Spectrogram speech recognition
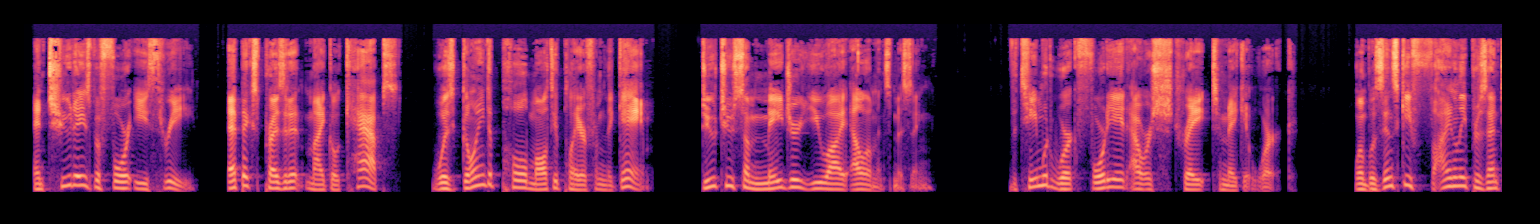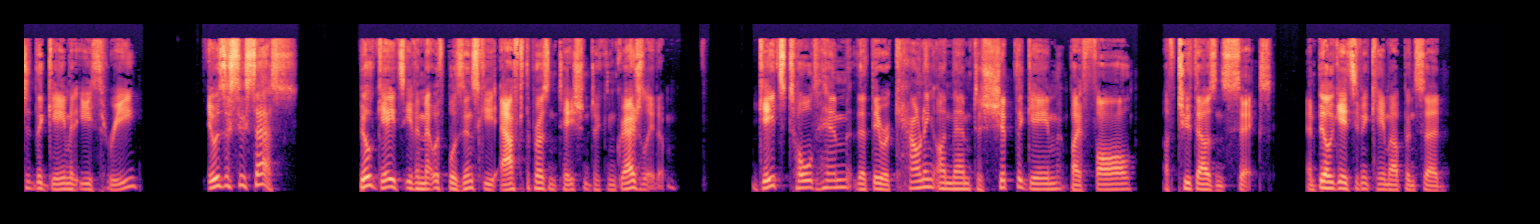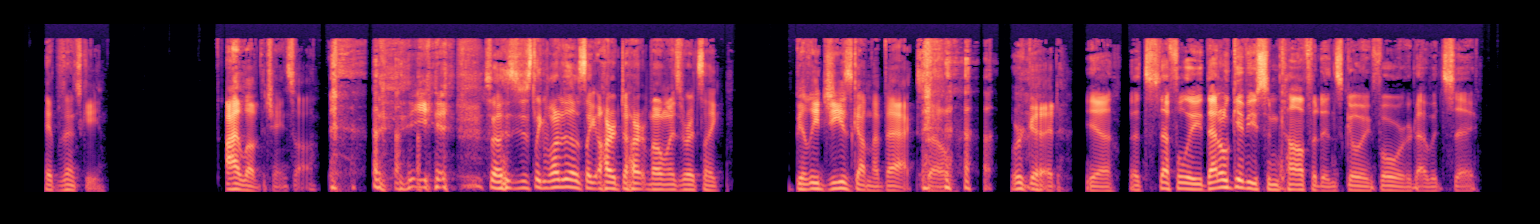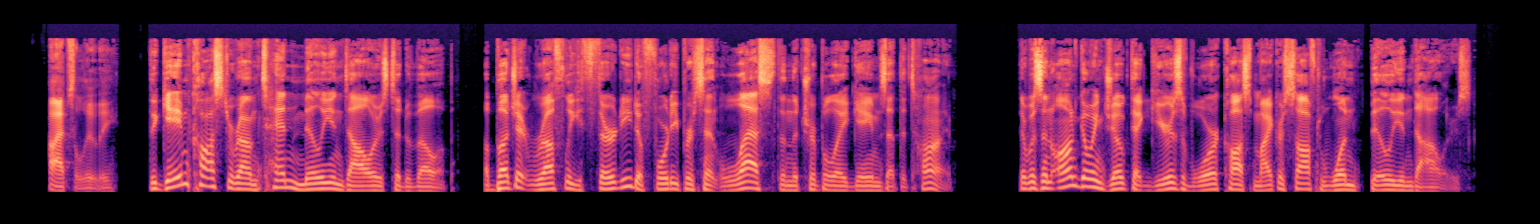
And two days before E3, Epic's president Michael Capps was going to pull multiplayer from the game due to some major UI elements missing. The team would work 48 hours straight to make it work. When Bleszinski finally presented the game at E3, it was a success. Bill Gates even met with Bleszinski after the presentation to congratulate him. Gates told him that they were counting on them to ship the game by fall of 2006. And Bill Gates even came up and said, Hey, Bleszinski, I love the chainsaw. Yeah. So it's just like one of those like heart to heart moments where it's like, Billy G's got my back. So we're good. Yeah, that's definitely, that'll give you some confidence going forward, I would say. Oh, absolutely. The game cost around $10 million to develop, a budget roughly 30 to 40% less than the AAA games at the time. There was an ongoing joke that Gears of War cost Microsoft $1 billion.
